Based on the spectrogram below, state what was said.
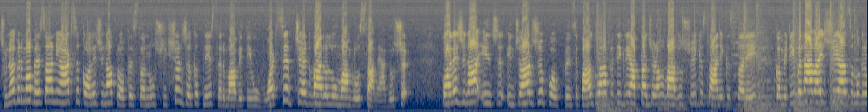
જૂનાગઢમાં ભેસાણની આર્ટસ કોલેજના પ્રોફેસરનું શિક્ષણ જગતને શરમાવે તેવું વોટ્સએપ ચેટ વાયરલનો મામલો સામે આવ્યો છે. કોલેજના ઇન્ચાર્જ પ્રિન્સિપાલ દ્વારા પ્રતિક્રિયા આપતા જણાવવામાં આવ્યું છે કે સ્થાનિક સ્તરે કમિટી બનાવાઈ છે. આ સમગ્ર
